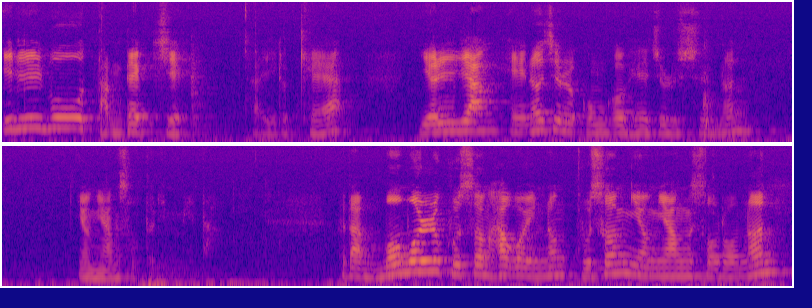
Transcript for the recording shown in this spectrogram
일부 단백질 자, 이렇게 열량, 에너지를 공급해 줄 수 있는 영양소들입니다. 그 다음 몸을 구성하고 있는 구성 영양소로는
